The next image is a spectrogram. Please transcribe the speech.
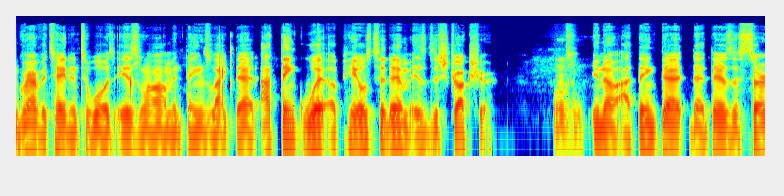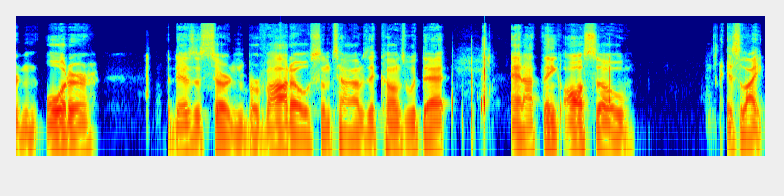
gravitating towards Islam and things like that. I think what appeals to them is the structure. Mm-hmm. You know, I think that that there's a certain order, there's a certain bravado sometimes that comes with that, and I think also it's like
